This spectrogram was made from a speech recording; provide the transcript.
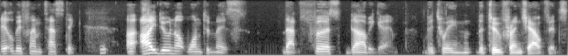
it'll be fantastic. Mm. I, I do not want to miss that first derby game between the two French outfits.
